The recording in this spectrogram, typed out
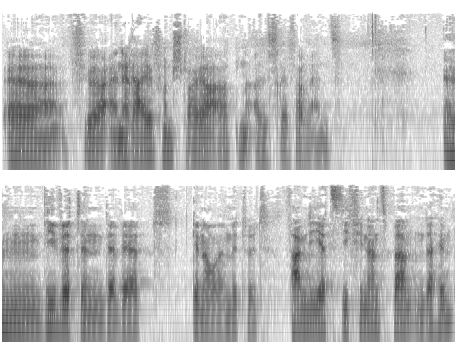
äh, für eine Reihe von Steuerarten als Referenz. Ähm, wie wird denn der Wert genau ermittelt? Fahren die jetzt die Finanzbeamten dahin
